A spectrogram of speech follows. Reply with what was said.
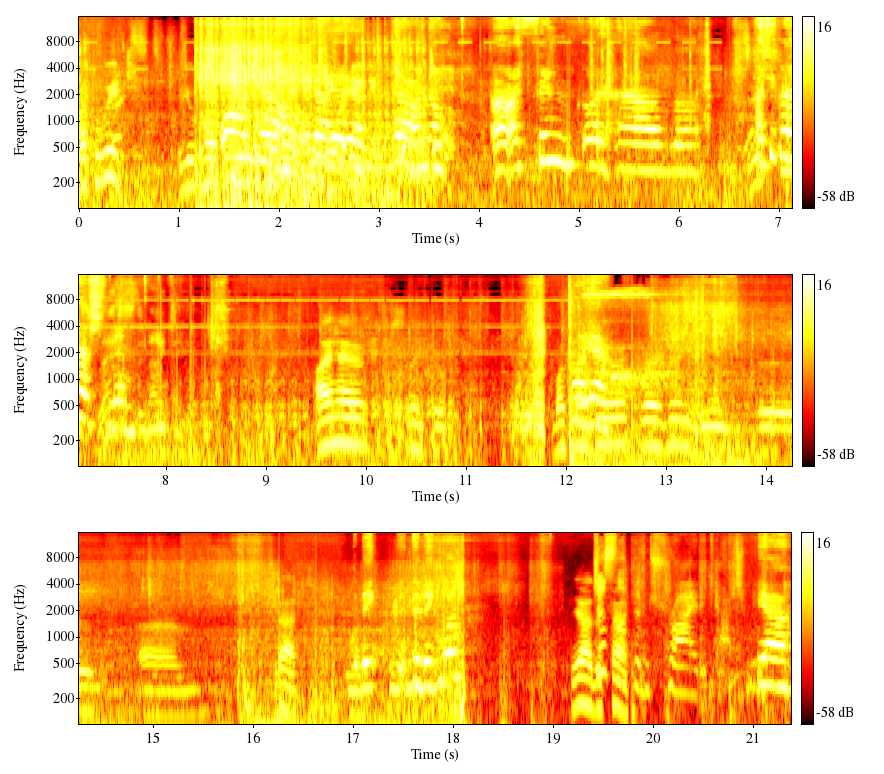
But which? You have. Oh two- yeah, yeah, yeah, yeah, yeah. I know. Uh, I think I have. Uh, I think I have Slim. I have Slim too. But Oh, my yeah. favorite version is the um fat. The big, the, the big one. Yeah, the Just let fat. them try to catch me. Yeah,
